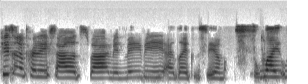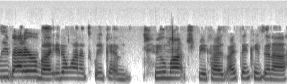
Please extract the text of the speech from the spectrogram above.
he's in a pretty solid spot. I mean, maybe I'd like to see him slightly better, but you don't want to tweak him too much because I think he's in a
